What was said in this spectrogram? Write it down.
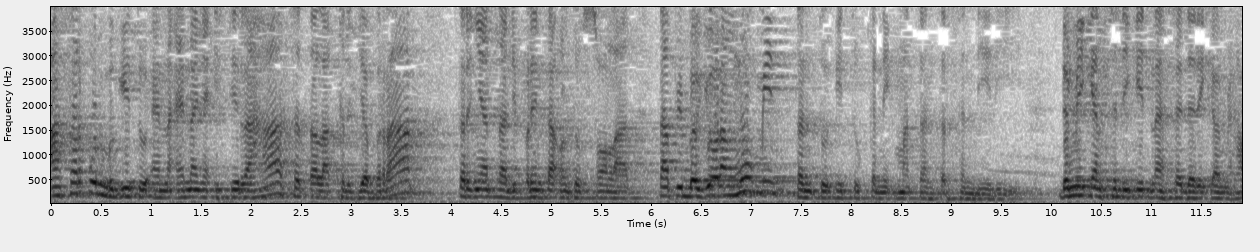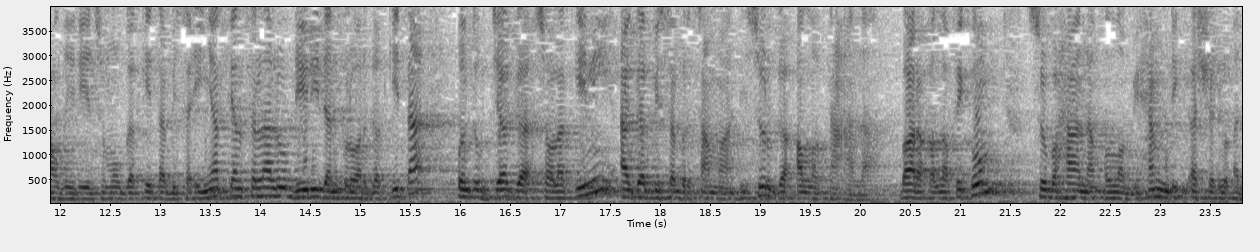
Asar pun begitu enak-enaknya istirahat setelah kerja berat ternyata diperintah untuk sholat. Tapi bagi orang mukmin tentu itu kenikmatan tersendiri Demikian sedikit nasihat dari kami hadirin. Semoga kita bisa ingatkan selalu diri dan keluarga kita untuk jaga solat ini agar bisa bersama di surga Allah Ta'ala. Barakallahu fikum. Subhanakallah bihamdik. Asyadu an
